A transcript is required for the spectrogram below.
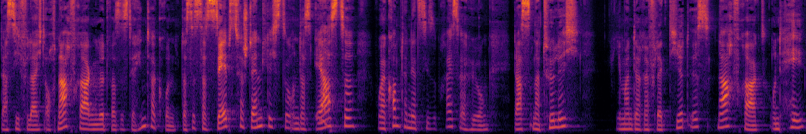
dass sie vielleicht auch nachfragen wird, was ist der Hintergrund. Das ist das Selbstverständlichste und das Erste, woher kommt denn jetzt diese Preiserhöhung? Dass natürlich jemand, der reflektiert ist, nachfragt. Und hey,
